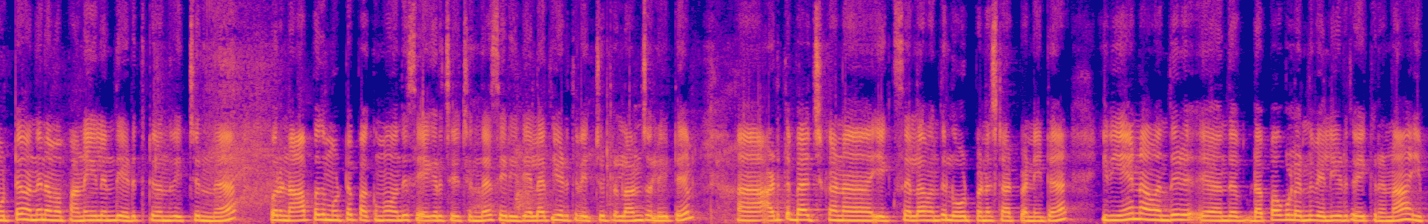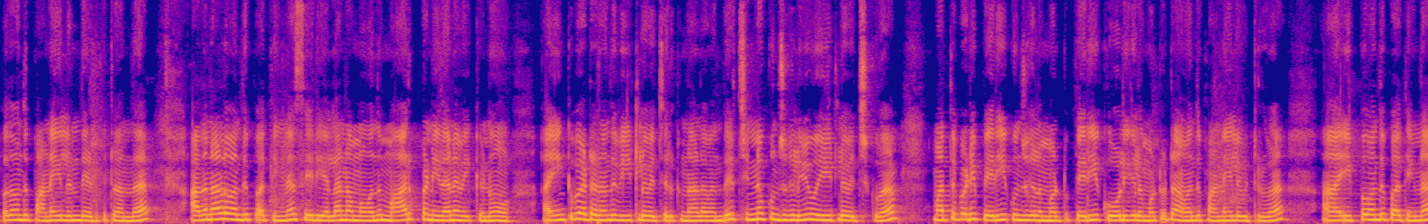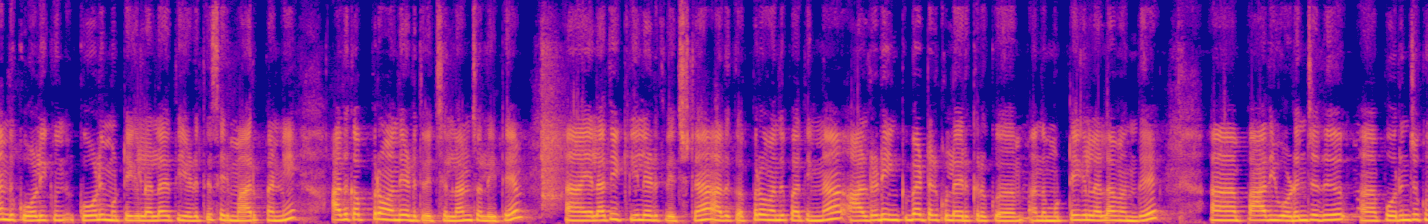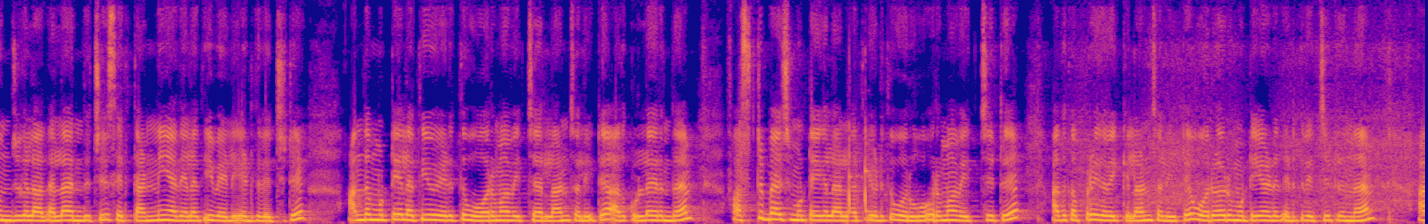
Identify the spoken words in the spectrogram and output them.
முட்டை வந்து நம்ம பண்ணையிலேருந்து எடுத்துகிட்டு வந்து வச்சுருந்தேன். ஒரு நாற்பது முட்டை பக்கமாக வந்து சேகரித்து வச்சுருந்தேன். சரி இது எல்லாத்தையும் எடுத்து வச்சுட்றலான்னு சொல்லிட்டு அடுத்த பேட்சுக்கான எக்ஸ் எல்லாம் வந்து லோட் பண்ண ஸ்டார்ட் பண்ணிட்டேன். இது ஏன் நான் வந்து அந்த டப்பாக்குள்ளேருந்து வெளியே எடுத்து வைக்கிறேன்னா இப்போ தான் வந்து பண்ணையிலேருந்து எடுத்துகிட்டு வந்தேன். அதனால் வந்து பார்த்திங்கன்னா சரி எல்லாம் நம்ம வந்து மார்க் பண்ணி தானே வைக்கணும். இன்குபேட்டர் வந்து வீட்டில் வச்சுருக்கனால வந்து சின்ன குஞ்சுகளையும் வீட்டில் வச்சுக்குவேன். மற்றபடி பெரிய குஞ்சுகளை மட்டும் பெரிய கோழிகளை மட்டும் நான் வந்து பண்ணையில் விட்டுருவேன். இப்போ வந்து பார்த்திங்கன்னா இந்த கோழி குஞ்சு கோழி முட்டைகள் எல்லாத்தையும் எடுத்து சரி மார்க் பண்ணி அதுக்கப்புறம் வந்து எடுத்து வச்சிடலான்னு சொல்லிட்டு எல்லாத்தையும் கீழே எடுத்து வச்சுட்டேன். அதுக்கப்புறம் வந்து பார்த்திங்கன்னா ஆல்ரெடி இன்குபேட்டருக்குள்ளே இருக்கிற அந்த முட்டைகள் எல்லாம் வந்து பாதி உடஞ்சது பொரிஞ்ச குஞ்சுகள் அதெல்லாம் இருந்துச்சு. சரி தண்ணி அது எல்லாத்தையும் வெளியே எடுத்து வச்சுட்டு அந்த முட்டை எல்லாத்தையும் எடுத்து ஓரமாக வச்சிடலான்னு சொல்லிட்டு அதுக்குள்ளே இருந்த ஃபஸ்ட்டு பேட்ச் முட்டைகள் எல்லாத்தையும் எடுத்து ஒரு ஓரமாக வச்சுட்டு அதுக்கப்புறம் இதை வைக்கலான்னு சொல்லிட்டு ஒரு ஒரு முட்டையும் எடுத்து எடுத்து வச்சுட்டு இருந்தேன்.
